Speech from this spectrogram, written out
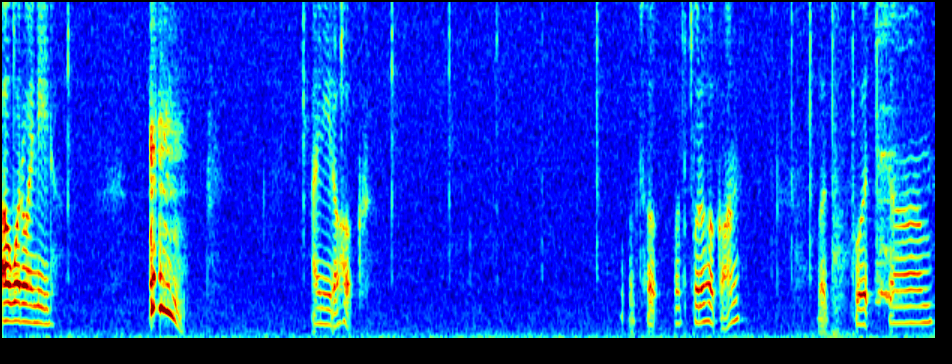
Oh, what do I need? I need a hook. Let's hook. Let's put a hook on. Let's put some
